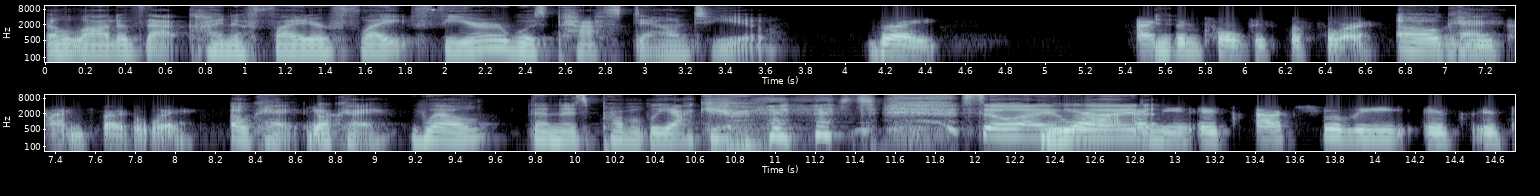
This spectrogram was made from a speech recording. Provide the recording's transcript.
a lot of that kind of fight or flight fear was passed down to you. Right. I've been told this before. Oh, okay. Many times, by the way. Okay. Yeah. Okay. Well, then it's probably accurate. so I yeah, would. I mean, it's actually it's it's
